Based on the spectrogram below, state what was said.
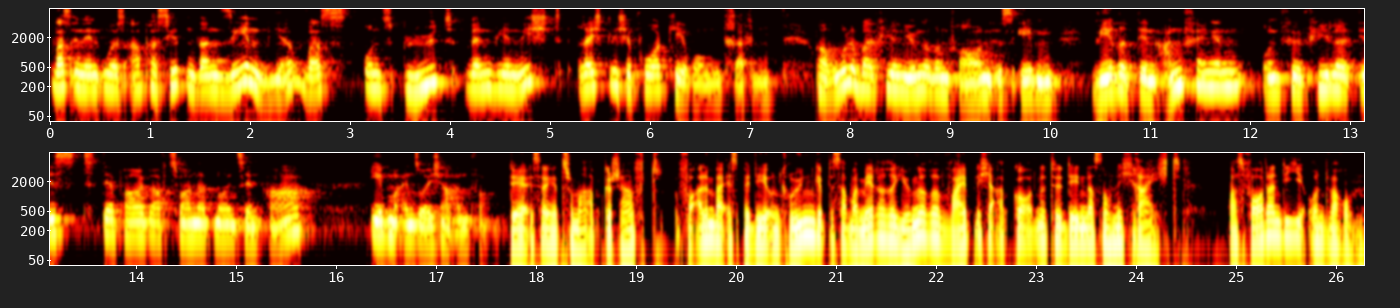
was in den USA passiert und dann sehen wir, was uns blüht, wenn wir nicht rechtliche Vorkehrungen treffen. Parole bei vielen jüngeren Frauen ist eben, während den Anfängen und für viele ist der Paragraph 219a eben ein solcher Anfang. Der ist ja jetzt schon mal abgeschafft. Vor allem bei SPD und Grünen gibt es aber mehrere jüngere weibliche Abgeordnete, denen das noch nicht reicht. Was fordern die und warum?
